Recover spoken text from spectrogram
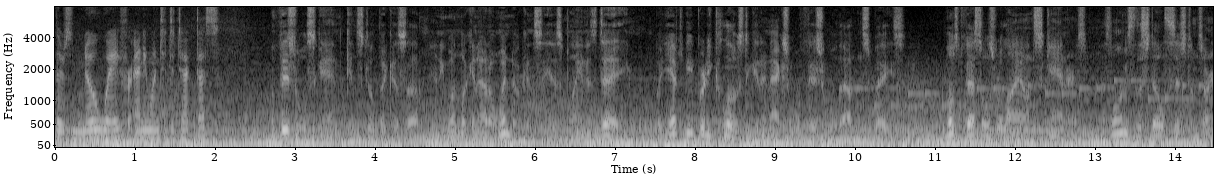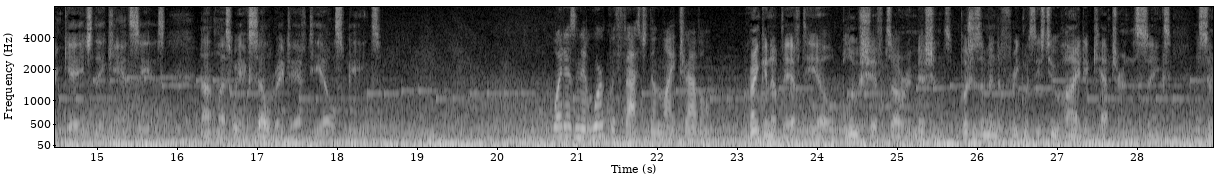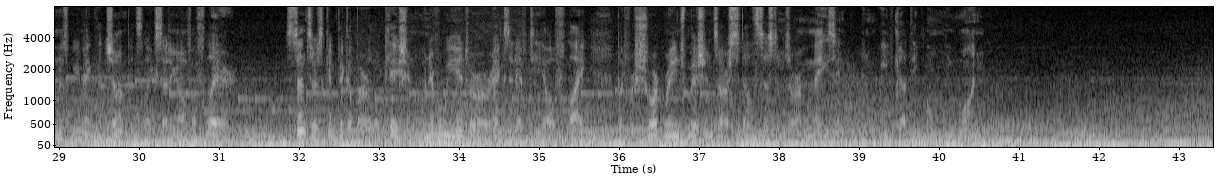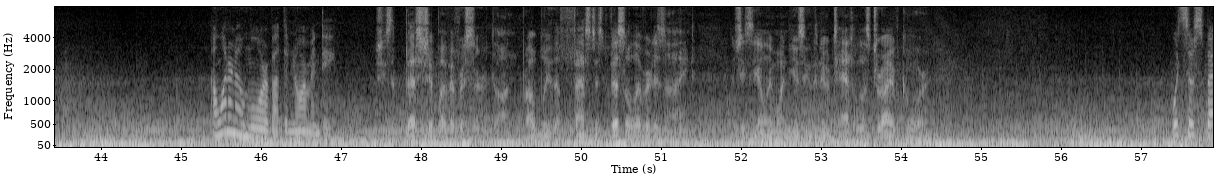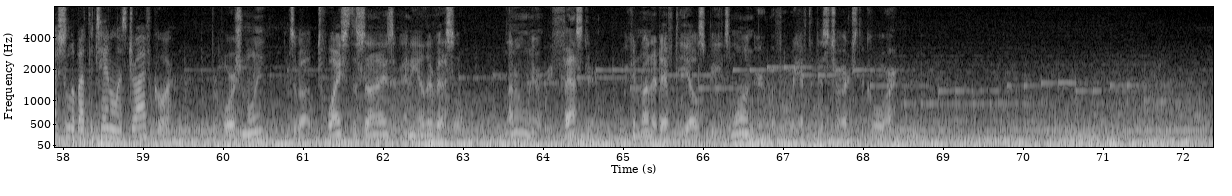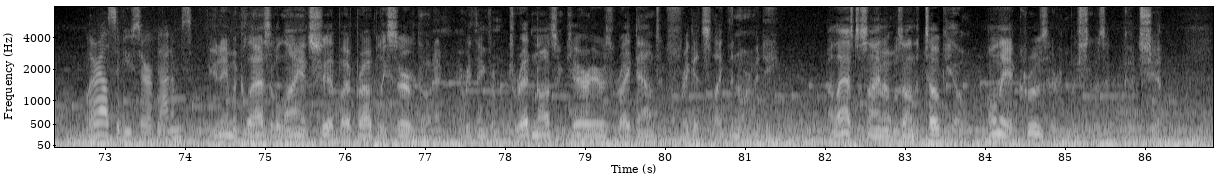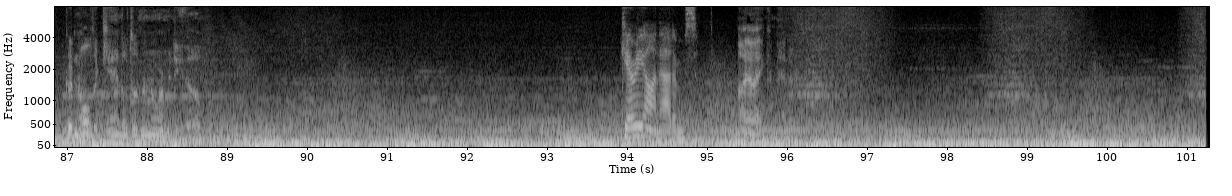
There's no way for anyone to detect us? Visual scan can still pick us up. Anyone looking out a window can see us plain as day. But you have to be pretty close to get an actual visual out in space. Most vessels rely on scanners. As long as the stealth systems are engaged, they can't see us. Not unless we accelerate to FTL speeds. Why doesn't it work with faster than light travel? Cranking up the FTL blue shifts our emissions, pushes them into frequencies too high to capture in the sinks. As soon as we make the jump, it's like setting off a flare. Sensors can pick up our location whenever we enter or exit FTL flight, but for short-range missions, our stealth systems are amazing, and we've got the only one. I want to know more about the Normandy. She's the best ship I've ever served on. Probably the fastest vessel ever designed. And she's the only one using the new Tantalus drive core. What's so special about the Tantalus drive core? Proportionally, it's about twice the size of any other vessel. Not only are we faster, we can run at FTL speeds longer before we have to discharge the core. Where else have you served, Adams? If you name a class of Alliance ship, I've probably served on it. Everything from dreadnoughts and carriers right down to frigates like the Normandy. My last assignment was on the Tokyo, only a cruiser, but she was a good ship. Couldn't hold a candle to the Normandy, though. Carry on, Adams. Aye, aye, Commander.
